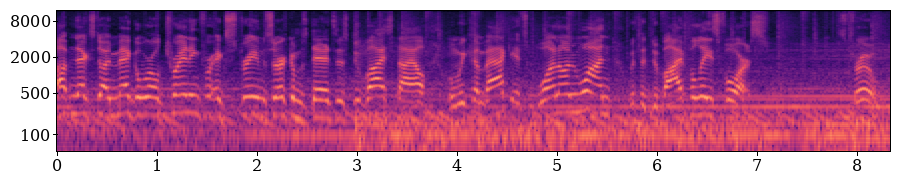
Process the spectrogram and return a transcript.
Up next on Mega World Training for Extreme Circumstances, Dubai style. When we come back, it's one-on-one -on -one with the Dubai Police Force. It's true.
